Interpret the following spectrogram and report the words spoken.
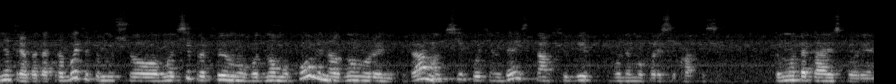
Не треба так робити, тому що ми всі працюємо в одному полі на одному ринку. Да? Ми всі потім десь там собі будемо пересікатися. Тому така історія.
